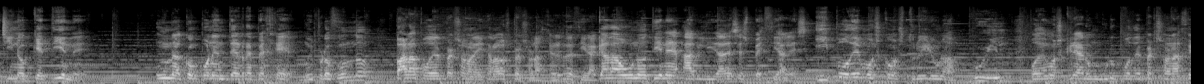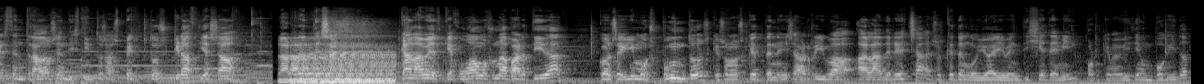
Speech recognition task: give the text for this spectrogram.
sino que tiene una componente RPG muy profundo para poder personalizar a los personajes. Es decir, a cada uno tiene habilidades especiales y podemos construir una build, podemos crear un grupo de personajes centrados en distintos aspectos gracias a la red de sangre. Cada vez que jugamos una partida conseguimos puntos, que son los que tenéis arriba a la derecha, esos que tengo yo ahí 27.000 porque me vicia un poquito.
